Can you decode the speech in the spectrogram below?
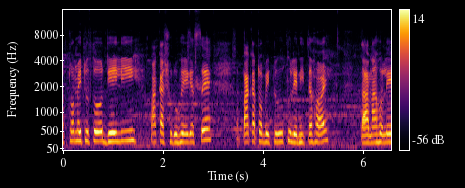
আর টমেটো তো ডেইলি পাকা শুরু হয়ে গেছে। পাকা টমেটো তুলে নিতে হয়, তা না হলে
